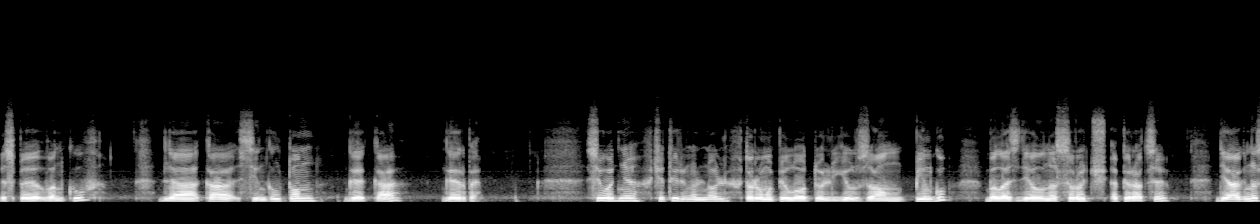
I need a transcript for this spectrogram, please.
СП Ванкув, для К. Синглтон, ГК, ГРП. Сегодня в 4.00 второму пилоту Лью Зан Пингу была сделана сроч операция, диагноз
